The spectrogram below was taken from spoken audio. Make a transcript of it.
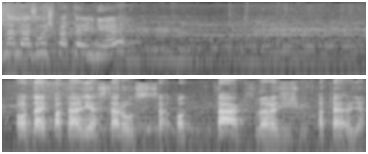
Znalazłeś patelnię? Oddaj patelnię starustce. O, tak, znaleźliśmy patelnię.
